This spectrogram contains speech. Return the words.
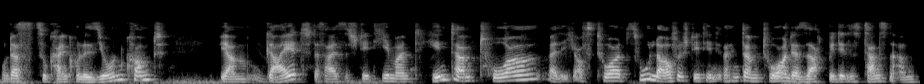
und dass es zu keinen Kollisionen kommt. Wir haben Guide, das heißt, es steht jemand hinterm Tor, weil ich aufs Tor zulaufe, steht jemand hinterm Tor und der sagt mir die Distanzen an,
